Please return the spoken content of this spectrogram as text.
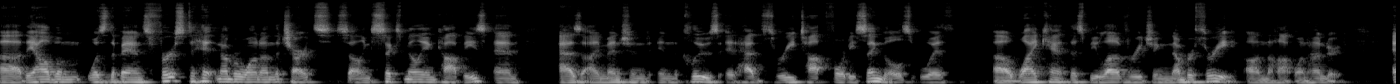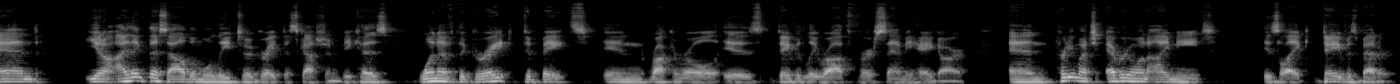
Uh, the album was the band's first to hit number one on the charts, selling 6 million copies. And as I mentioned in the clues, it had three top 40 singles, with uh, Why Can't This Be Love reaching number three on the Hot 100. And you know, I think this album will lead to a great discussion because one of the great debates in rock and roll is David Lee Roth versus Sammy Hagar. And pretty much everyone I meet is like, Dave is better.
